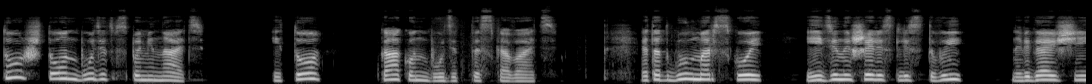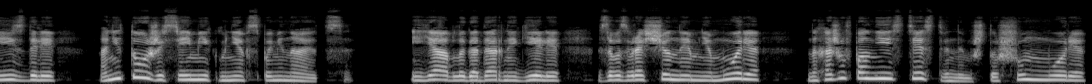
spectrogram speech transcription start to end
то, что он будет вспоминать, и то, как он будет тосковать. Этот гул морской и единый шелест листвы, набегающие издали, они тоже сей миг мне вспоминаются и я, благодарный Геле за возвращенное мне море, нахожу вполне естественным, что шум моря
